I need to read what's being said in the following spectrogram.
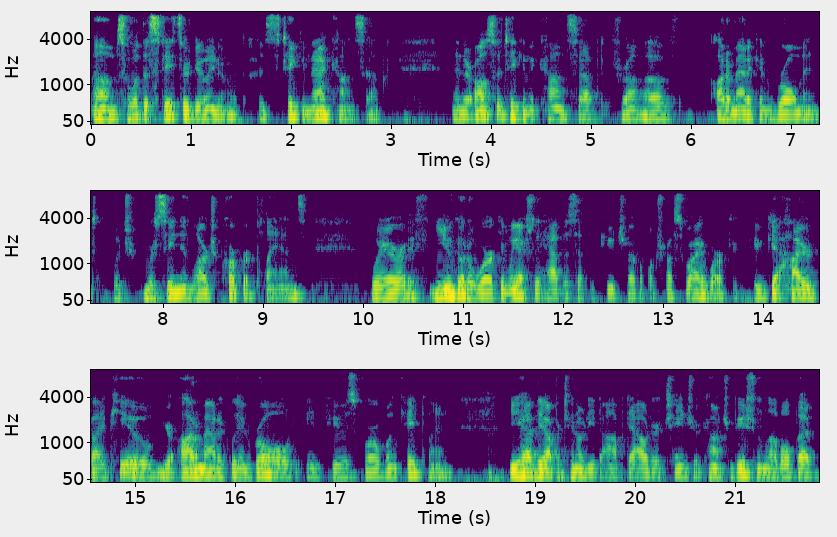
Um, so what the states are doing is taking that concept, and they're also taking the concept from, of automatic enrollment, which we're seeing in large corporate plans, where if you go to work, and we actually have this at the Pew Charitable Trust where I work, if you get hired by Pew, you're automatically enrolled in Pew's 401k plan. You have the opportunity to opt out or change your contribution level, but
